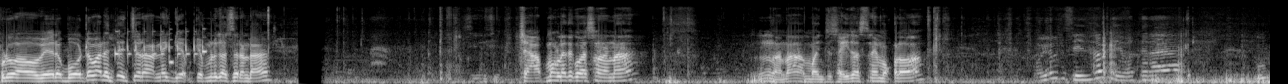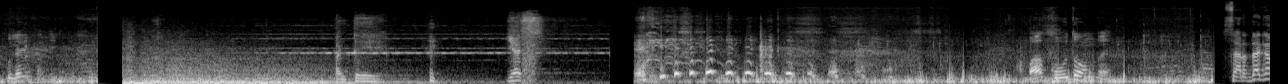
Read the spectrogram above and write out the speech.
ఇప్పుడు వేరే బోట్లో వాళ్ళు అయితే ఇచ్చారు అన్న కెమ్ములకి వస్తారంట. చేప మొక్కలు అయితే కోస్తున్నాడు అన్న. మంచి సైజు వస్తున్నాయి మొక్కలు. అంటే బాగా కూతూ ఉంది. సరదాగా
